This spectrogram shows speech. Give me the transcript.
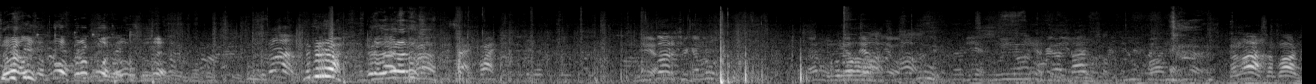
Давай, лучше бровку работай, лучше уже! Набирай! Набирай, лучше! На нашем, Вань.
